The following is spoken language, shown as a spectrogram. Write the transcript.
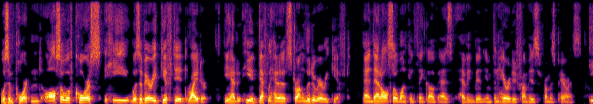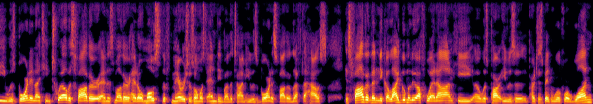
was important. Also, of course, he was a very gifted writer. He had, he had definitely had a strong literary gift and that also one can think of as having been inherited from his from his parents. He was born in 1912. His father and his mother had almost the marriage was almost ending by the time he was born. His father left the house. His father then Nikolai Gumilyov went on. He uh, was part. He was a participated in World War One.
